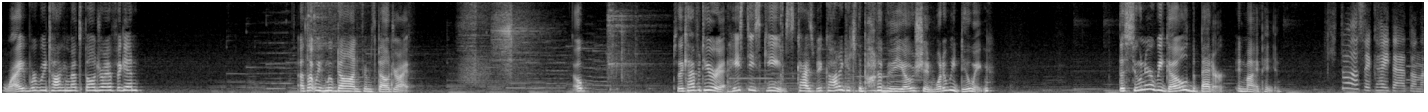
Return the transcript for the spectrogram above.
Why were we talking about spell drive again? I thought we've moved on from spell drive. Oh. To the cafeteria. Hasty schemes. Guys, we gotta get to the bottom of the ocean. What are we doing? The sooner we go, the better, in my opinion. 一汗かいた後の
